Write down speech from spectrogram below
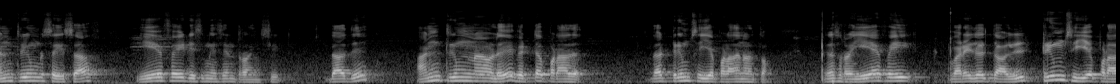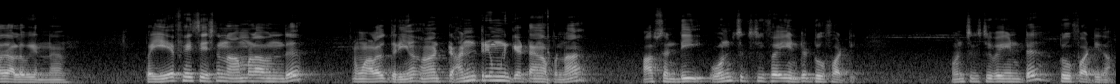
untrimmed size of A five designation drawing sheet அதாவது அன்ட்ரிம்னாலே வெட்டப்படாத அதாவது ட்ரிம் செய்யப்படாதுன்னு அர்த்தம். என்ன சொல்கிறேன் ஏஃபை வரைதல் தாளில் ட்ரிம் செய்யப்படாத அளவு என்ன? இப்போ ஏஃபை சைஸ்னால் நார்மலாக வந்து நம்ம அளவு தெரியும். ஆனால் அன்ட்ரிம்னு கேட்டாங்க அப்படின்னா option D one sixty five into two forty one sixty five into two forty தான்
